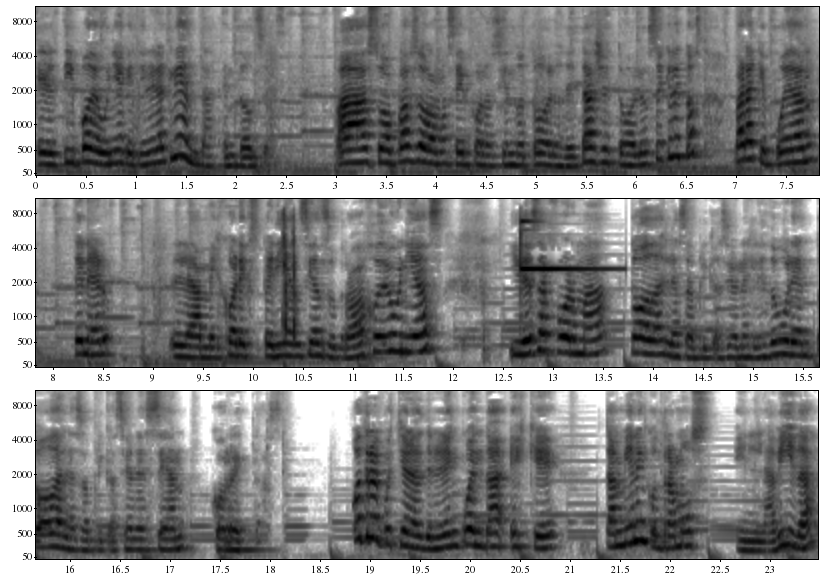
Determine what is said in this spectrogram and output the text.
el tipo de uña que tiene la clienta. Entonces, paso a paso vamos a ir conociendo todos los detalles, todos los secretos para que puedan tener la mejor experiencia en su trabajo de uñas y de esa forma todas las aplicaciones les duren, todas las aplicaciones sean correctas. Otra cuestión a tener en cuenta es que también encontramos en la vida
